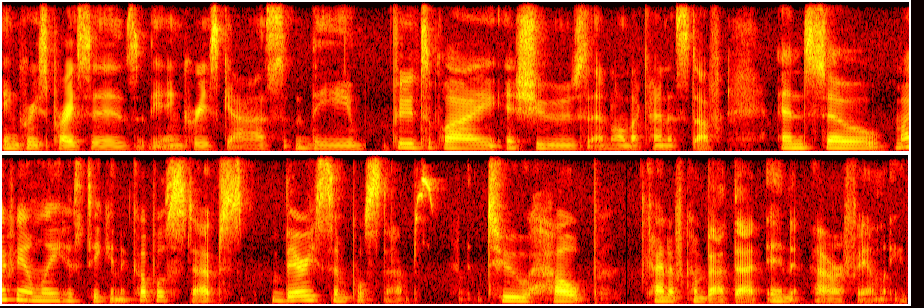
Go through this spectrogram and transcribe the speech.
increased prices, the increased gas, the food supply issues, and all that kind of stuff. And so my family has taken a couple steps, very simple steps, to help kind of combat that in our family.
